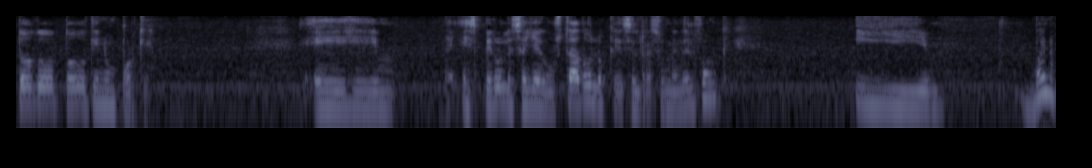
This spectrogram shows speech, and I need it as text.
todo, todo tiene un porqué. Eh, espero les haya gustado lo que es el resumen del funk. Y bueno,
